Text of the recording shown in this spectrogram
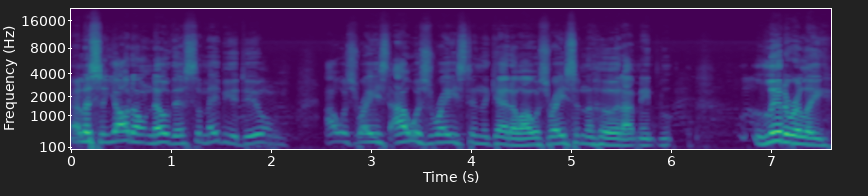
Now listen, y'all don't know this, so maybe you do. I was raised. I was raised in the ghetto. I was raised in the hood. I mean, literally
